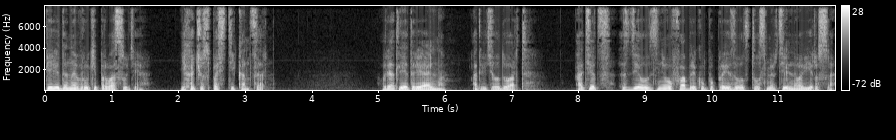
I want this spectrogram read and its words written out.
переданы в руки правосудия. Я хочу спасти концерн. «Вряд ли это реально», — ответил Эдуард. «Отец сделал из него фабрику по производству смертельного вируса.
